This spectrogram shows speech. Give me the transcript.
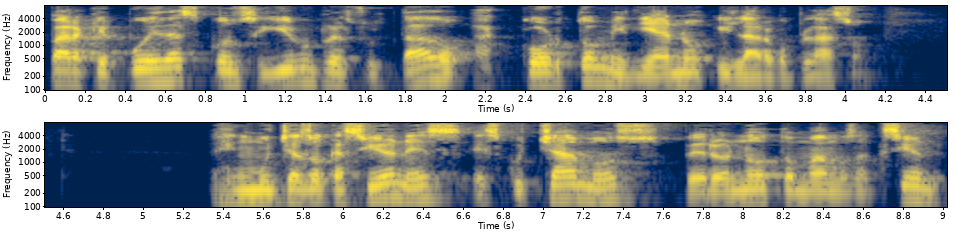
para que puedas conseguir un resultado a corto, mediano y largo plazo. En muchas ocasiones escuchamos, pero no tomamos acción.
